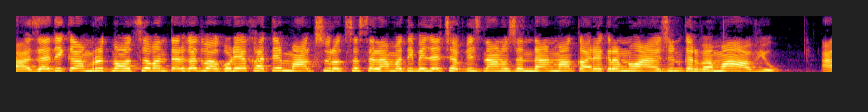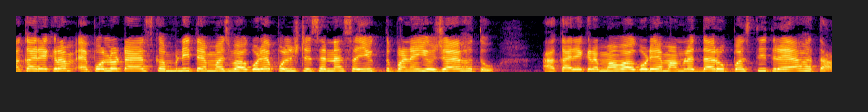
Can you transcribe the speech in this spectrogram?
આઝાદી કા અમૃત મહોત્સવ અંતર્ગત વાઘોડિયા ખાતે માર્ગ સુરક્ષા સલામતી બે હજાર છવ્વીસના અનુસંધાનમાં કાર્યક્રમનું આયોજન કરવામાં આવ્યું. આ કાર્યક્રમ એપોલો ટાયર્સ કંપની તેમજ વાઘોડિયા પોલીસ સ્ટેશનના સંયુક્તપણે યોજાયો હતો. આ કાર્યક્રમમાં વાઘોડિયા મામલતદાર ઉપસ્થિત રહ્યા હતા.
